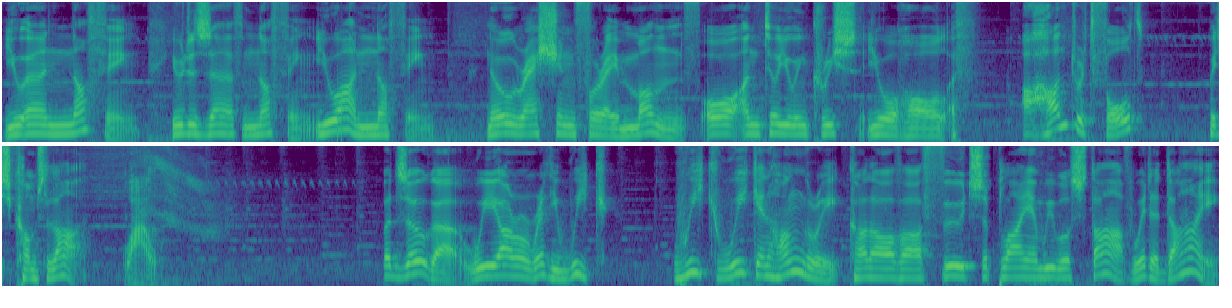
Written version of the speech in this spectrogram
You earn nothing. You deserve nothing. You are nothing. No ration for a month or until you increase your haul a, a hundredfold, which comes lot. Wow. But Zoga, we are already weak. Weak, weak and hungry. Cut off our food supply and we will starve. Wither die.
